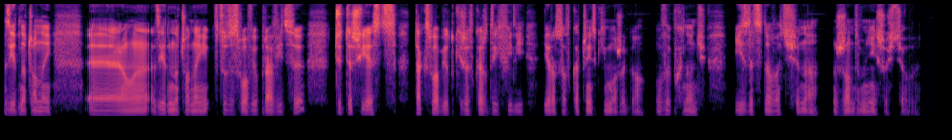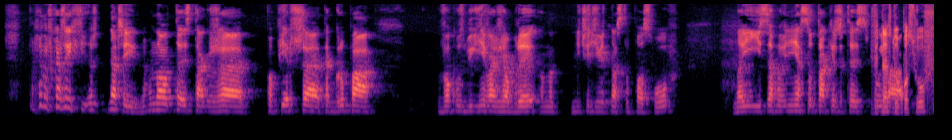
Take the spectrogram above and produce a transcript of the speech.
Zjednoczonej, e, Zjednoczonej w cudzysłowie prawicy, czy też jest tak słabiutki, że w każdej chwili Jarosław Kaczyński może go wypchnąć i zdecydować się na rząd mniejszościowy? No w każdej chwili, inaczej, no to jest tak, że po pierwsze ta grupa wokół Zbigniewa Ziobry, ona liczy 19 posłów, no i zapewnienia są takie, że to jest spójna... 19 posłów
